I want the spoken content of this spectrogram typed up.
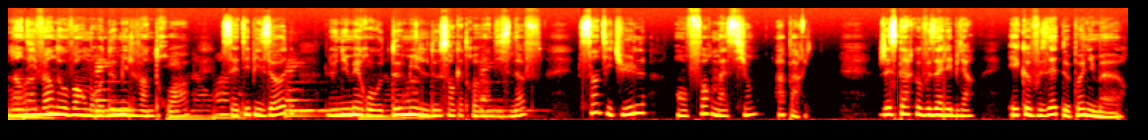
lundi 20 novembre 2023, cet épisode, le numéro 2299, s'intitule En formation à Paris. J'espère que vous allez bien et que vous êtes de bonne humeur.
